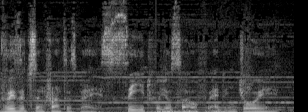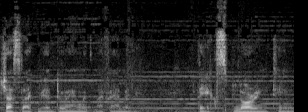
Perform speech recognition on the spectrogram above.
visit St. Francis Bay, see it for yourself and enjoy just like we are doing with my family, the exploring team.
